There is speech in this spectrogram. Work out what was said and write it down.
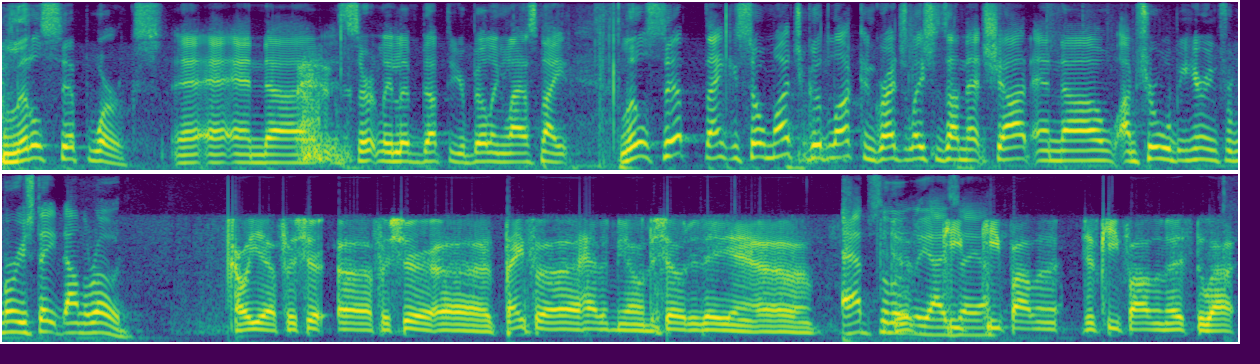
Little Sip works, a- a- and uh, it certainly lived up to your billing last night. Little Sip, thank you so much. Good luck. Congratulations on that shot, and uh, I'm sure we'll be hearing from Murray State down the road. Oh yeah, for sure, uh, for sure. Uh, thanks for uh, having me on the show today, and uh, Absolutely, just keep, Isaiah. keep following, just keep following us throughout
